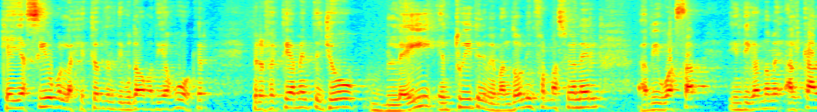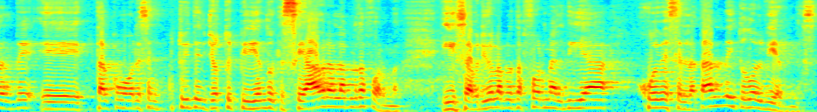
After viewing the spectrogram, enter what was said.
que haya sido por la gestión del diputado Matías Walker, pero efectivamente yo leí en Twitter me mandó la información él a mi WhatsApp indicándome, alcalde, eh, tal como aparece en Twitter, yo estoy pidiendo que se abra la plataforma. Y se abrió la plataforma el día jueves en la tarde y todo el viernes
